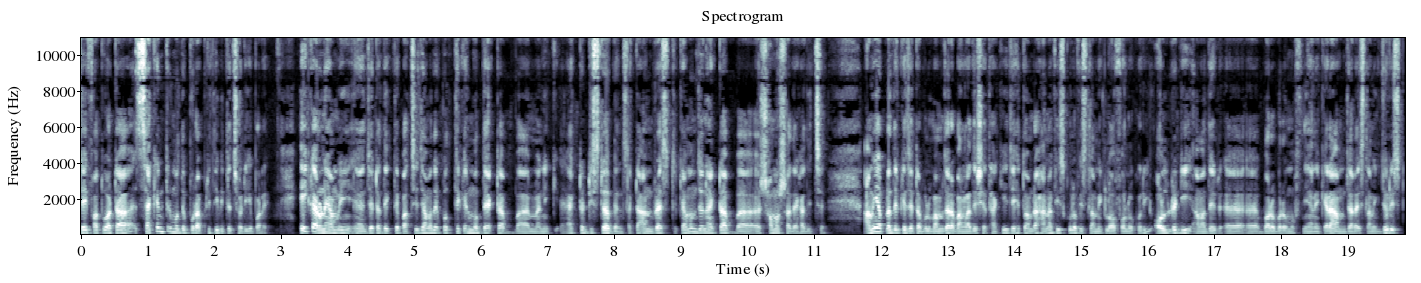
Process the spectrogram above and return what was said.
সেই ফতোয়াটা সেকেন্ডের মধ্যে পুরো পৃথিবীতে ছড়িয়ে পড়ে। এই কারণে আমি যেটা দেখতে পাচ্ছি যে আমাদের প্রত্যেকের মধ্যে একটা মানে একটা ডিস্টারবেন্স একটা আনরেস্ট কেমন যেন একটা সমস্যা দেখা দিচ্ছে। আমি আপনাদেরকে যেটা বলব, আমরা যারা বাংলাদেশে থাকি, যেহেতু আমরা Hanafi school of Islamic law follow করি অলরেডি আমাদের বড় বড় মুফতিয়ানে কেরাম, যারা ইসলামিক জুরিস্ট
